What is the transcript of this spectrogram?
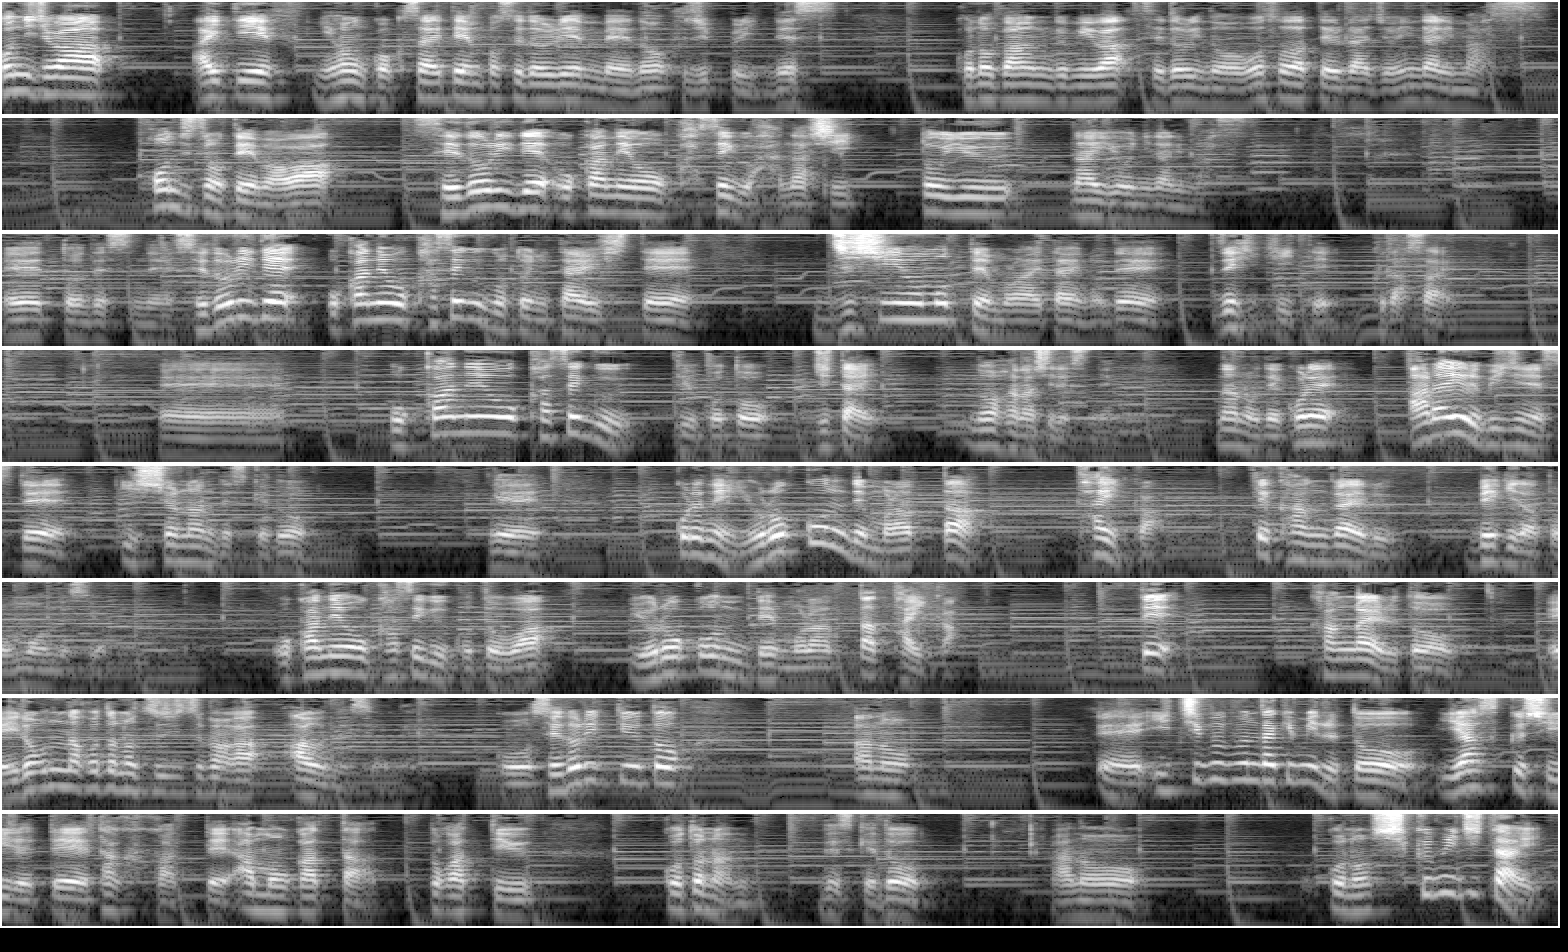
こんにちは。ITF 日本国際店舗セドリ連盟のフジップリンです。この番組はセドリ脳を育てるラジオになります。本日のテーマは、セドリでお金を稼ぐ話という内容になります。えっ、とですね、セドリでお金を稼ぐことに対して自信を持ってもらいたいので、ぜひ聞いてください。えー、お金を稼ぐっていうこと自体の話ですね。なので、これ、あらゆるビジネスで一緒なんですけど、えー、これね、喜んでもらった対価って考えるべきだと思うんですよ。お金を稼ぐことは、喜んでもらった対価って考えると、えいろんなことの辻褄が合うんですよね。こう、せどりっていうと、あの、えー、一部分だけ見ると、安く仕入れて高く買って、あ、儲かったとかっていうことなんですけど、あの、この仕組み自体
